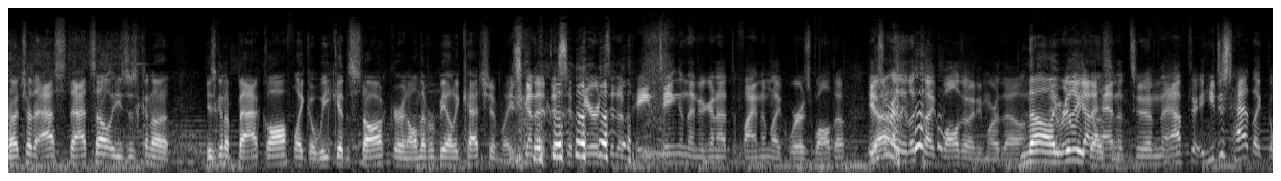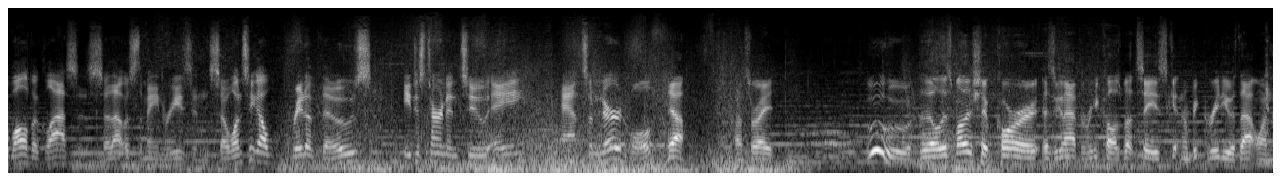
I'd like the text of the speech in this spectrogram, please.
If I try to ask stats out, he's just gonna. He's gonna back off like a weekend stalker, and I'll never be able to catch him. Like, He's gonna disappear into the painting, and then you're gonna have to find him. Like, where's Waldo? He doesn't Yeah. really look like Waldo anymore, though. No, I he really, really gotta hand it to him. After he just had like the Waldo glasses, so that was the main reason. So once he got rid of those, he just turned into a handsome nerd wolf. Yeah, that's right. Ooh, Though this mothership core is going to have to recall. I was about to say he's getting a bit greedy with that one.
